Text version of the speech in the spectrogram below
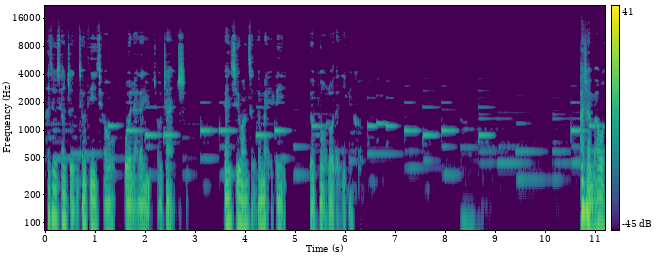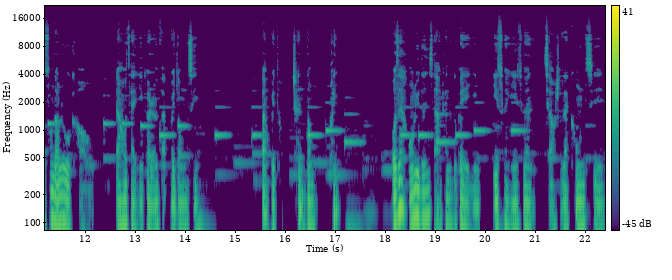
他就像拯救地球未来的宇宙战士，甘希望整个美丽又堕落的银河。阿展把我送到路口，然后再一个人返回东京，返回头城东。呸！我在红绿灯下看他的背影，一寸一寸消失在空气。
